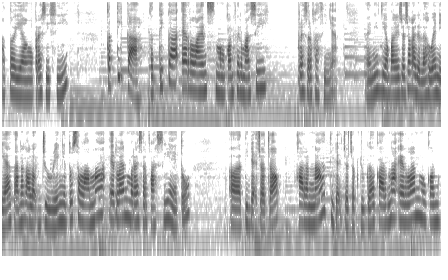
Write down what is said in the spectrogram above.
atau yang presisi ketika ketika airlines mengkonfirmasi reservasinya. Nah, ini yang paling cocok adalah when ya, karena kalau during itu selama airline mereservasi yaitu uh, tidak cocok karena tidak cocok juga karena airline mengkon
